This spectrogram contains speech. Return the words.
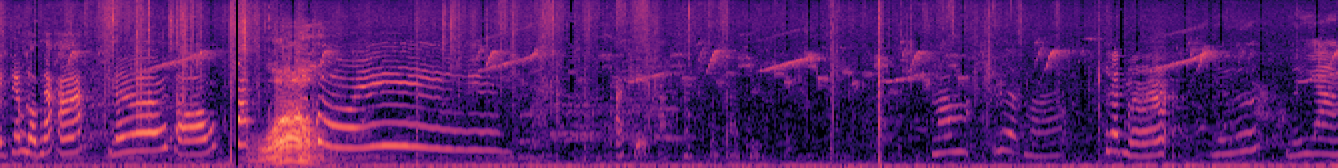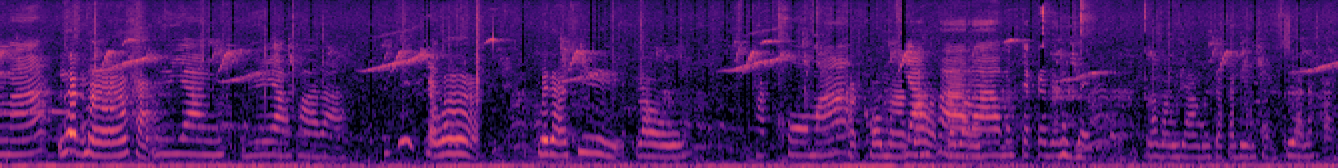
ด็กๆเตรียมหลบนะคะหนึ่งสองว้าวโอเคค่ะอะต้องการถือ น้ำเลือดม้า เลือดม้า หรือหรือยางม้าเลือดม้าค่ะ หรือยางหรือยางพาราแต่ว่าเวลาที่เราหักคอม้าหักคอม้ายาก็งพาระวังรามันจะกระเด็นใส่ระวังยางมันจะกระเด็นใส่เสื้อนะคะเ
